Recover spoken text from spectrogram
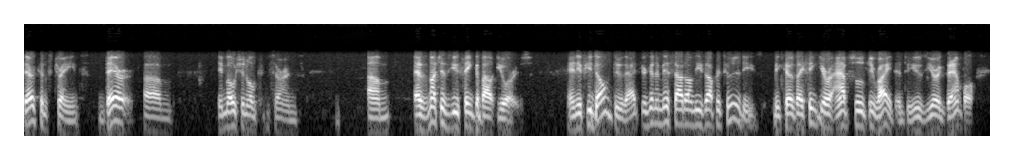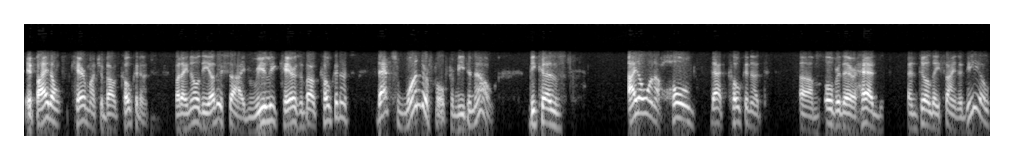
their constraints, their um, emotional concerns, um, as much as you think about yours. And if you don't do that, you're going to miss out on these opportunities because I think you're absolutely right. And to use your example, if I don't care much about coconuts, but I know the other side really cares about coconuts, that's wonderful for me to know because I don't want to hold that coconut um, over their head until they sign a deal.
